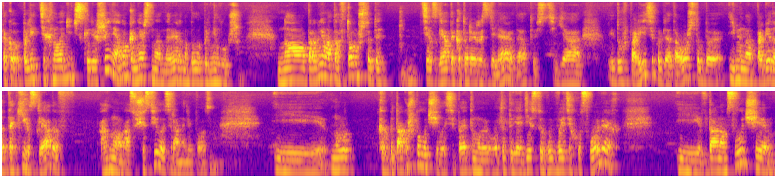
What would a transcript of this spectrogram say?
такое политтехнологическое решение, оно, конечно, наверное, было бы не лучшим. Но проблема-то в том, что это те взгляды, которые разделяю, да, то есть я иду в политику для того, чтобы именно победа таких взглядов ну, осуществилась рано или поздно. И ну вот как бы так уж получилось. И поэтому вот это я действую в, в этих условиях. И в данном случае,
